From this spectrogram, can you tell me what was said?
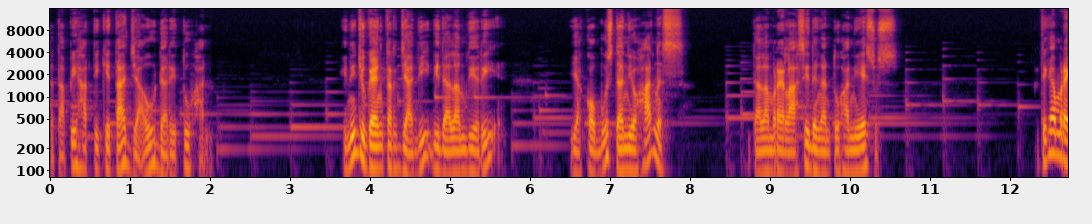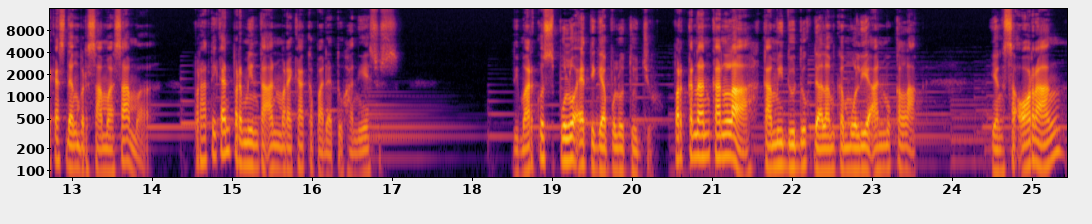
tetapi hati kita jauh dari Tuhan. Ini juga yang terjadi di dalam diri Yakobus dan Yohanes dalam relasi dengan Tuhan Yesus. Ketika mereka sedang bersama-sama, perhatikan permintaan mereka kepada Tuhan Yesus. Di Markus 10 ayat 37, Perkenankanlah kami duduk dalam kemuliaanmu kelak, yang seorang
